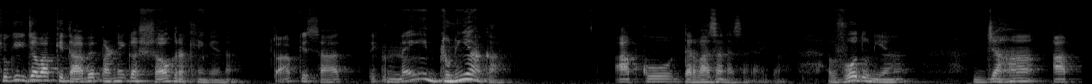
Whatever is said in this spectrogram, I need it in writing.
क्योंकि जब आप किताबें पढ़ने का शौक़ रखेंगे ना तो आपके साथ एक नई दुनिया का आपको दरवाज़ा नज़र आएगा। वो दुनिया जहाँ आप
